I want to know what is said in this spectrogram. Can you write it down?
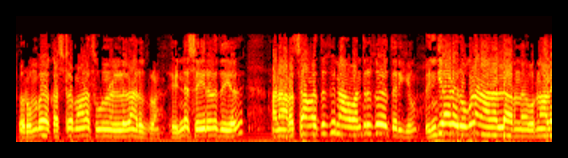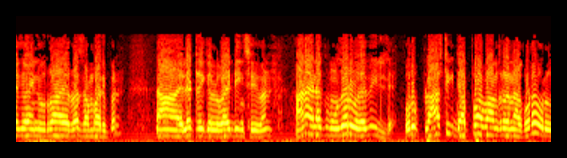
ரொம்ப கஷ்டமான சூழ்நிலையில தான் இருக்கிறோம். என்ன செய்யறது தெரியாது. ஆனா அரசாங்கத்துக்கு நான் வந்திருக்கிறது தெரியும். இந்தியாவில் இருக்கிற நான் நல்லா இருந்தேன். ஒரு நாளைக்கு ஐநூறு ரூபா ஆயிரம் ரூபாய் சம்பாதிப்பேன். நான் எலக்ட்ரிக்கல் வைண்டிங் செய்வேன். ஆனா எனக்கு முதல் உதவி இல்லை. ஒரு பிளாஸ்டிக் டப்பா வாங்குறதுனா கூட ஒரு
